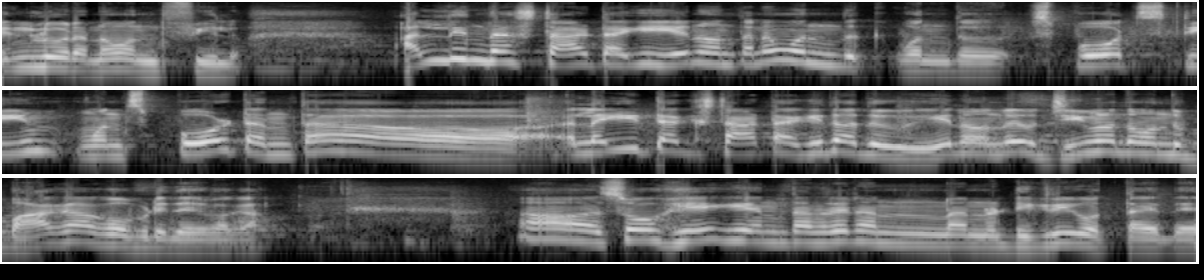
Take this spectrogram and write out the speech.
ಬೆಂಗಳೂರು ಅನ್ನೋ ಒಂದು ಫೀಲು ಅಲ್ಲಿಂದ ಸ್ಟಾರ್ಟ್ ಆಗಿ ಏನು ಅಂತಲೇ ಒಂದು ಒಂದು ಸ್ಪೋರ್ಟ್ಸ್ ಟೀಮ್ ಒಂದು ಸ್ಪೋರ್ಟ್ ಅಂತ ಲೈಟಾಗಿ ಸ್ಟಾರ್ಟ್ ಆಗಿದ್ದು ಅದು ಏನು ಅಂದರೆ ಜೀವನದ ಒಂದು ಭಾಗ ಆಗೋಗ್ಬಿಟ್ಟಿದೆ ಇವಾಗ. ಸೊ ಹೇಗೆ ಅಂತಂದರೆ ನಾನು ನಾನು ಡಿಗ್ರಿ ಓದ್ತಾ ಇದ್ದೆ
